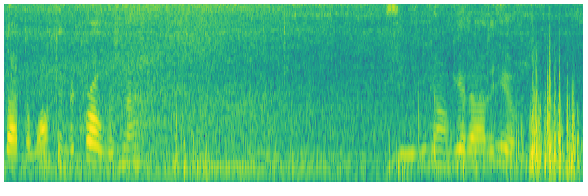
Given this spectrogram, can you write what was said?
About to walk into Kroger's now. See what we gonna get out of here.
